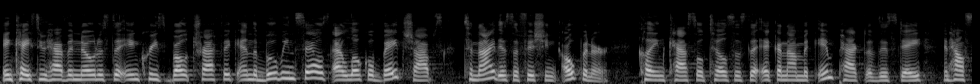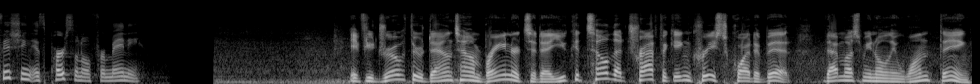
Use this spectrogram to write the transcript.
In case you haven't noticed the increased boat traffic and the booming sales at local bait shops, tonight is a fishing opener. Clayton Castle tells us the economic impact of this day and how fishing is personal for many. If you drove through downtown Brainerd today, you could tell that traffic increased quite a bit. That must mean only one thing.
